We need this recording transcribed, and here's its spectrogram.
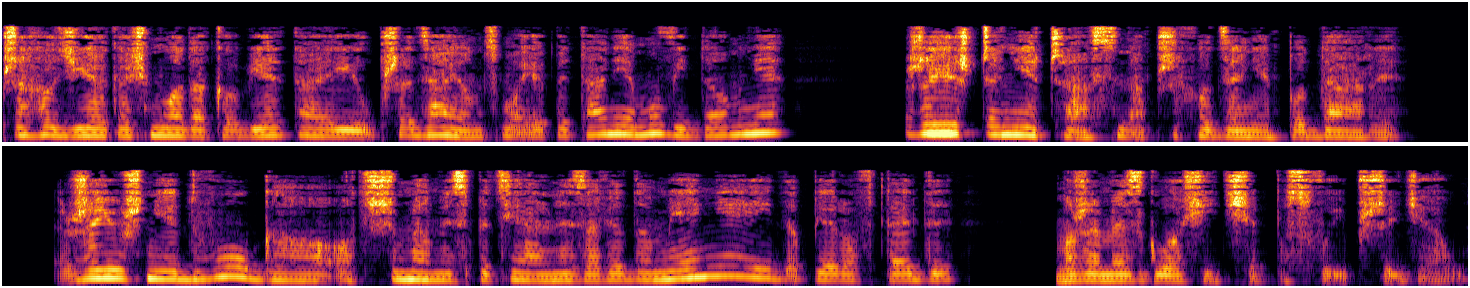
przechodzi jakaś młoda kobieta i uprzedzając moje pytanie mówi do mnie, że jeszcze nie czas na przychodzenie po dary, że już niedługo otrzymamy specjalne zawiadomienie i dopiero wtedy możemy zgłosić się po swój przydział.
